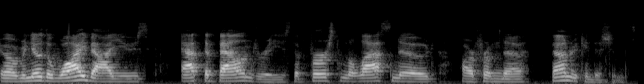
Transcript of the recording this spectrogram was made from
or we know the y values at the boundaries. The first and the last node are from the boundary conditions.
